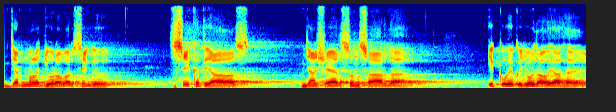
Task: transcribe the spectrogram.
ਜਨਰਲ ਜੋਰਾਵਰ ਸਿੰਘ ਸਿੱਖ ਇਤਿਹਾਸ ਜਾਂ ਸ਼ਾਇਦ ਸੰਸਾਰ ਦਾ ਇੱਕੋ ਇੱਕ ਯੋਧਾ ਹੋਇਆ ਹੈ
